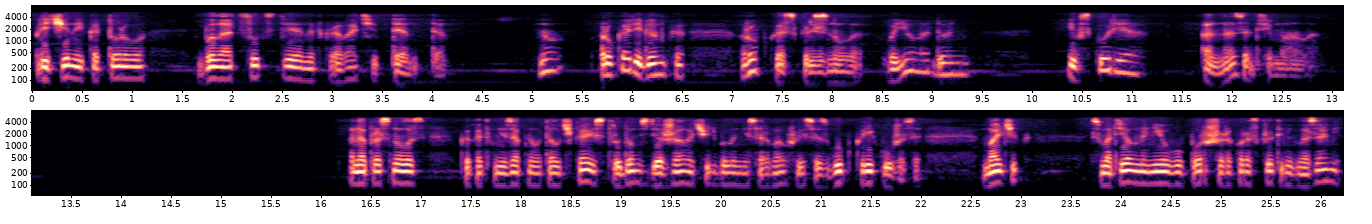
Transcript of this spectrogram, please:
причиной которого было отсутствие над кроватью тента. Но рука ребенка робко скользнула в ее ладонь, и вскоре она задремала. Она проснулась, как от внезапного толчка, и с трудом сдержала чуть было не сорвавшийся с губ крик ужаса. Мальчик смотрел на нее в упор широко раскрытыми глазами,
